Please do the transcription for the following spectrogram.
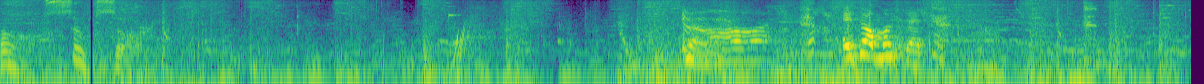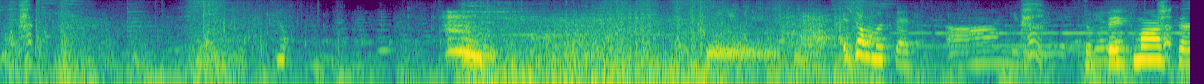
Oh, so sorry. Gosh, it's almost dead. It's almost dead. Ah, get it, get it, The big monster.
